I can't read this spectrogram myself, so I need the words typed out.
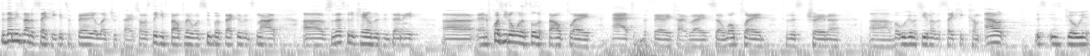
Dedenne's not a psychic, it's a fairy electric type. So I was thinking Foul Play was super effective, it's not. Uh, so that's to KO the Dedenne. Uh, and of course, you don't want to throw the Foul Play at the fairy type, right? So well played to this trainer. Uh, but we're going to see another psychic come out. This is going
